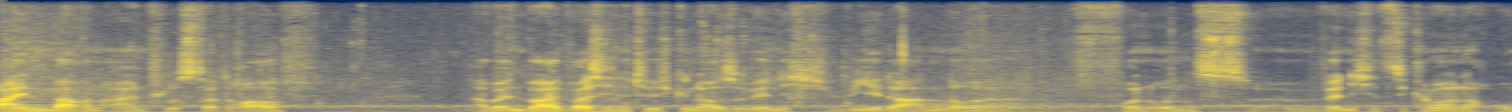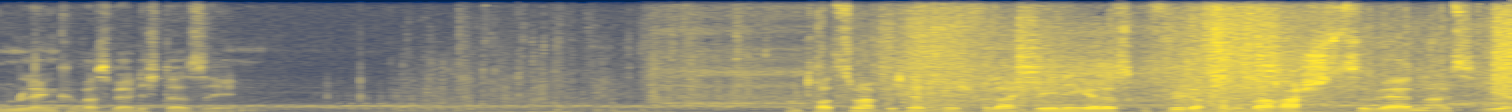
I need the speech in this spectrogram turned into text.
scheinbaren Einfluss darauf. Aber in Wahrheit weiß ich natürlich genauso wenig wie jeder andere von uns. Wenn ich jetzt die Kamera nach oben lenke, was werde ich da sehen? Und trotzdem habe ich natürlich vielleicht weniger das Gefühl, davon überrascht zu werden als ihr.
